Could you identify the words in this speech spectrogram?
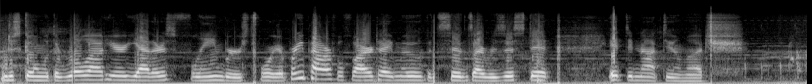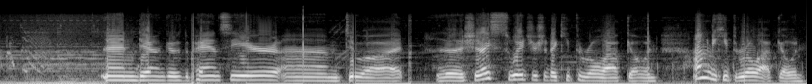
I'm just going with the rollout here. Yeah, there's Flame Burst for you. Pretty powerful fire type move, but since I resist it, it did not do much. And down goes the Pansear. Um, do I... Uh, should I switch or should I keep the rollout going? I'm going to keep the rollout going.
